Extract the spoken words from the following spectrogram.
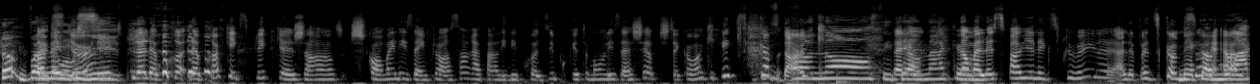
comme pas Ouais, le même public. Là, le, pro- le prof qui explique que, genre, je convainc des influenceurs à parler des produits pour que tout le monde les achète. J'étais comme, OK, c'est comme Oh dark. non, c'est Ben non. tellement comme... non, mais elle a super bien exprimé. Là. Elle a pas dit comme Mais ça. comme mais moi, en-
